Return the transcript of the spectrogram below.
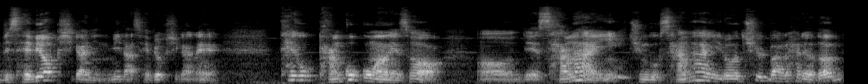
이제 새벽 시간입니다. 새벽 시간에 태국 방콕 공항에서 어 이제 상하이 중국 상하이로 출발하려던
